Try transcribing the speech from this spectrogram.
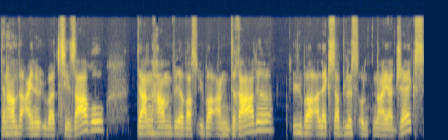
Dann haben wir eine über Cesaro, dann haben wir was über Andrade, über Alexa Bliss und Nia Jax.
